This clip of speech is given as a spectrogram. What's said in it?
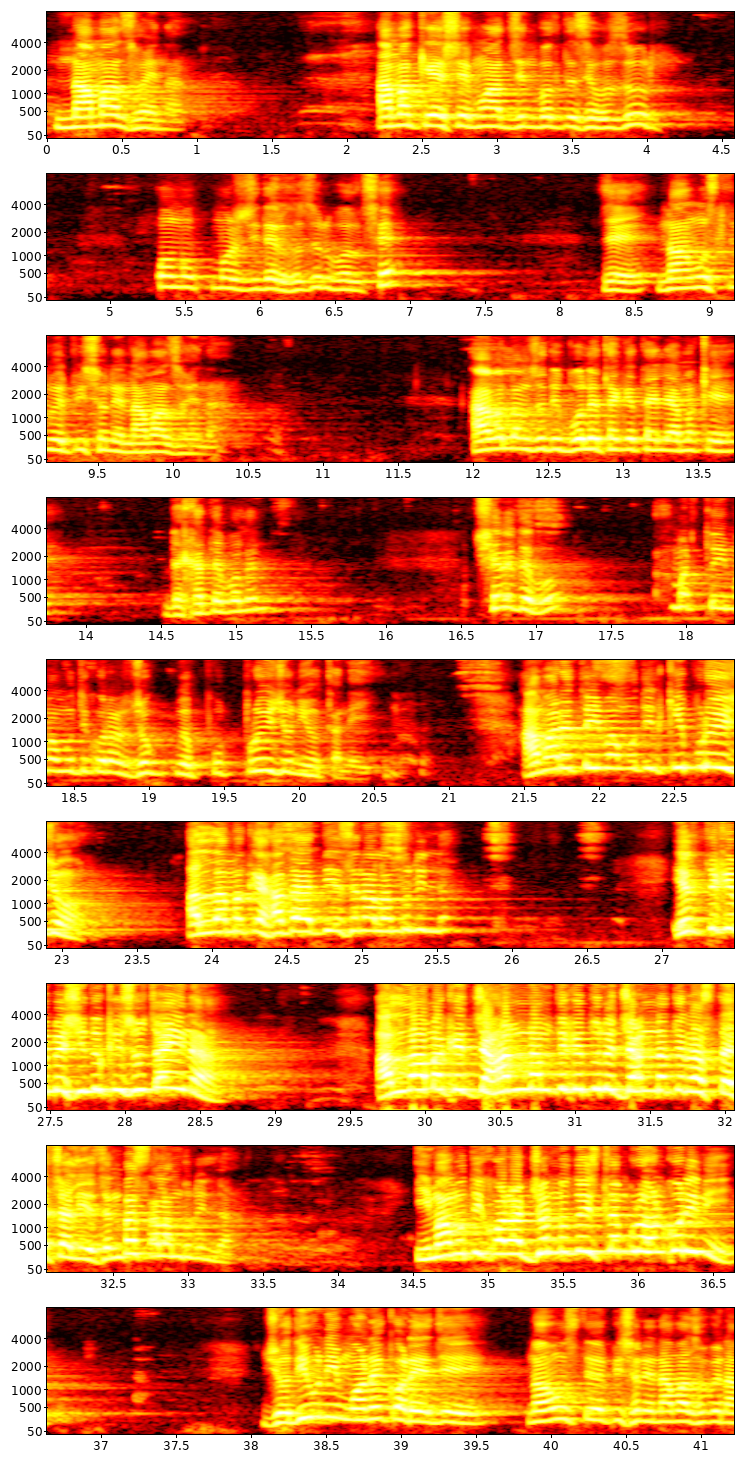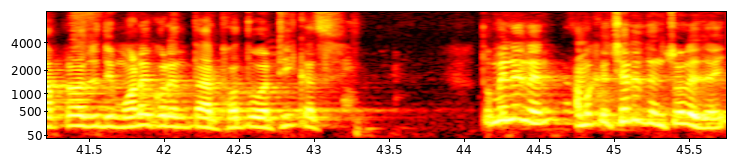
নামাজ হয় না। আমাকে এসে মোয়াজ্জিন বলতেছে, হুজুর, অমুক মসজিদের হুজুর বলছে যে, ন মুসলিমের পিছনে নামাজ হয় না। আমি বললাম, যদি বলে থাকে তাইলে আমাকে দেখাতে বলেন। ছেড়ে দেব। আমার তো ইমামতি করার যোগ্য প্রয়োজনীয়তা নেই। আমারে তো ইমামতির কি প্রয়োজন? আল্লাহ আমাকে হাদায়াত দিয়েছেন, আলহামদুলিল্লাহ। এর থেকে বেশি তো কিছু চাই না। আল্লাহ আমাকে জাহান্নাম থেকে তুলে জান্নাতের রাস্তায় চালিয়েছেন বাস আলহামদুলিল্লাহ। ইমামতি করার জন্য তো ইসলাম গ্রহণ করিনি। যদি উনি মনে করে যে নমস্তের পিছনে নামাজ হবেন আপনারা যদি মনে করেন তার ফতোয়া ঠিক আছে। তো মেনে নেন, আমাকে ছেড়ে দেন, চলে যাই।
